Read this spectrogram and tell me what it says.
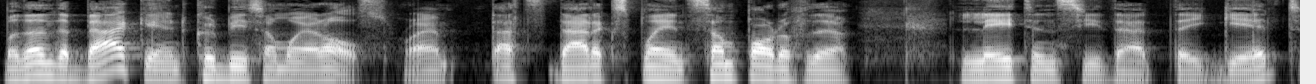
But then the backend could be somewhere else, right? That's that explains some part of the latency that they get.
